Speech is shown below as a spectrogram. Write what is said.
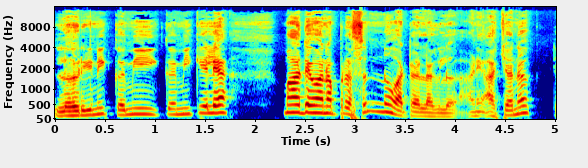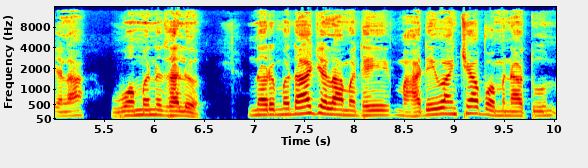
लहरीने कमी कमी केल्या. महादेवांना प्रसन्न वाटायला लागलं आणि अचानक त्याला वमन झालं. नर्मदा जलामध्ये महादेवांच्या वमनातून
